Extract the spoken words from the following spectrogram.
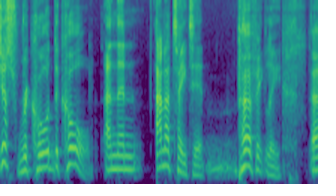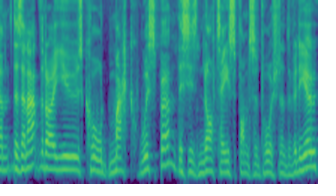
Just record the call and then annotate it perfectly. Um, there's an app that I use called Mac Whisper. This is not a sponsored portion of the video.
